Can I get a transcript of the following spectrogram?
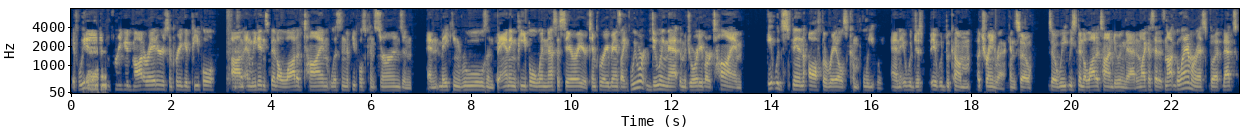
if we didn't have some pretty good moderators, some pretty good people, um, and we didn't spend a lot of time listening to people's concerns and and making rules and banning people when necessary or temporary bans. Like if we weren't doing that the majority of our time, it would spin off the rails completely and it would just it would become a train wreck. And so so we, we spend a lot of time doing that. And like I said, it's not glamorous, but that's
